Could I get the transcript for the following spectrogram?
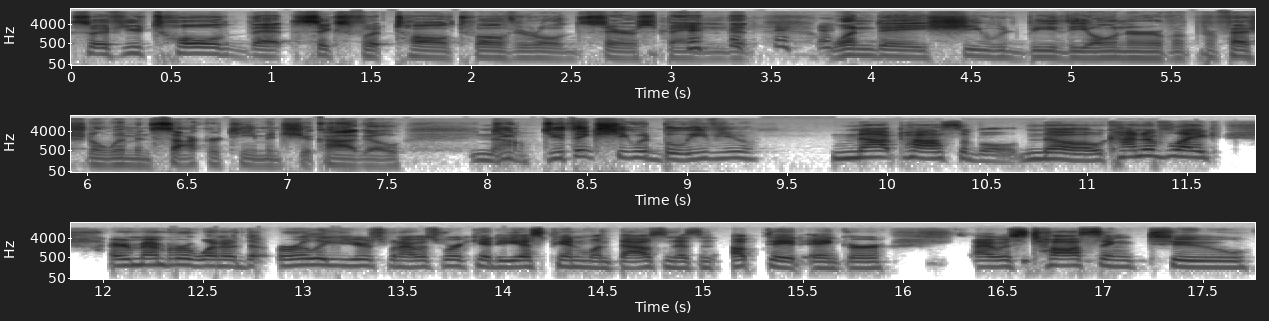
so if you told that six foot tall, twelve year old Sarah Spain that one day she would be the owner of a professional women's soccer team in Chicago, no. do, you, do you think she would believe you? Not possible. No, kind of like I remember one of the early years when I was working at ESPN 1000 as an update anchor, I was tossing to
